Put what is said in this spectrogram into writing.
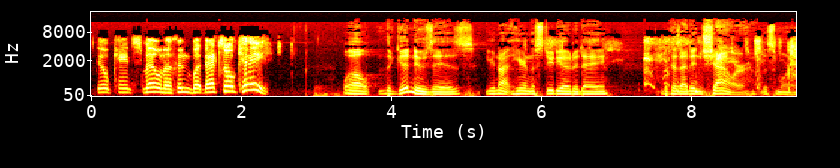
Still can't smell nothing, but that's okay. Well, the good news is you're not here in the studio today because I didn't shower this morning.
